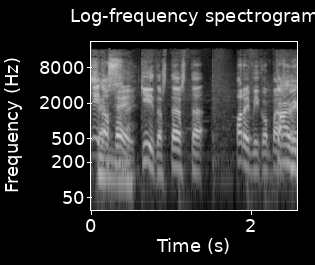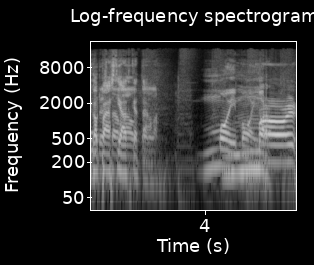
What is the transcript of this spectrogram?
Kiitos hei, kiitos tästä. Pari viikon päästä Kahden viikon päästä jatketaan. lautalla. Moi moi. Moro.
